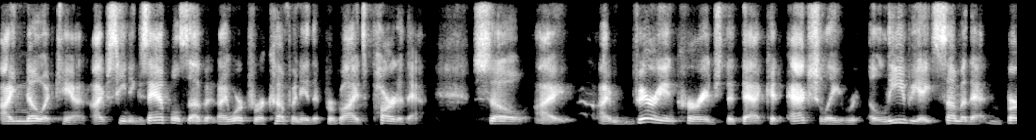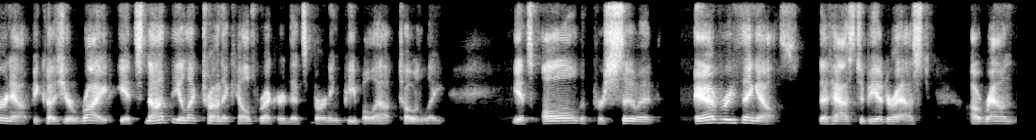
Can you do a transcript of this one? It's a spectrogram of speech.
I know it can. I've seen examples of it, and I work for a company that provides part of that. So I, I'm very encouraged that that could actually re- alleviate some of that burnout because you're right. It's not the electronic health record that's burning people out totally. It's all the pursuant, everything else that has to be addressed around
